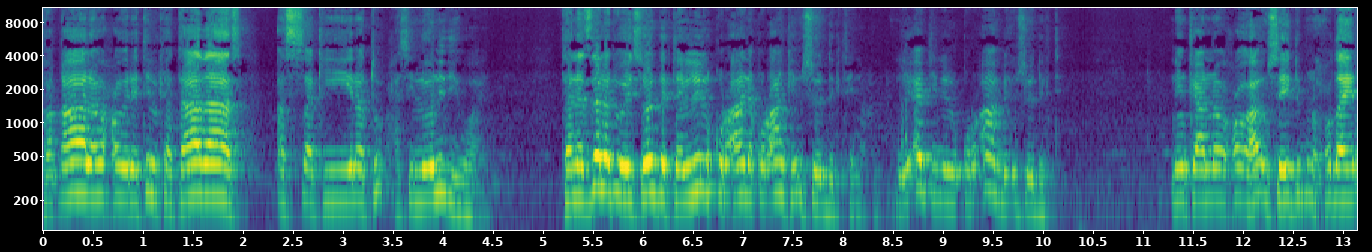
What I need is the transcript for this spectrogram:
faqaala waxau yihi tilka taadaas assakiinatu xasiloonidii waaye. Tanazalad way soo degtay lilqur'aani qur'aankay u soo degtay nacam liajli lqur'aan bay u soo degtay ninkaana wuxuu ahaa usayd ibnu xudayr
